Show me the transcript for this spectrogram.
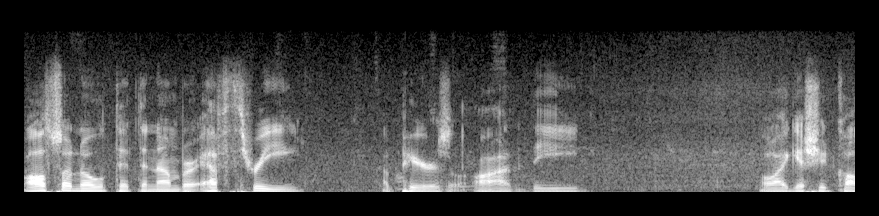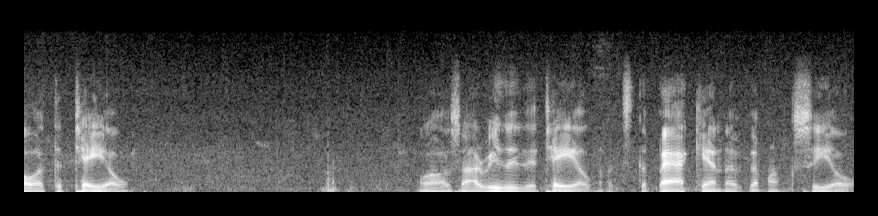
Also note that the number F3 appears on the, oh, I guess you'd call it the tail. Well, it's not really the tail, it's the back end of the monk seal.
